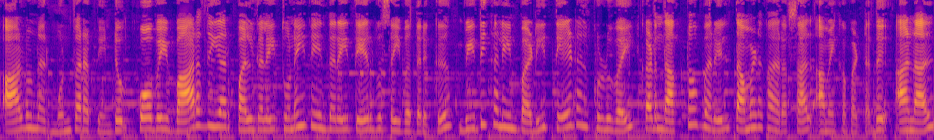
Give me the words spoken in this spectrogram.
ஆளுநர் முன்வர வேண்டும் கோவை பாரதியார் பல்கலை துணைவேந்தரை தேர்வு செய்வதற்கு விதிகளின்படி தேடல் குழுவை கடந்த அக்டோபரில் தமிழக அரசால் அமைக்கப்பட்டது. ஆனால்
